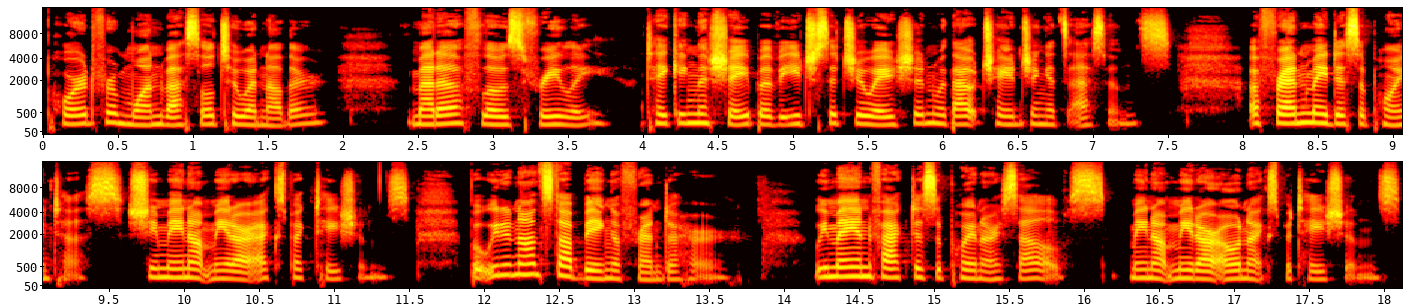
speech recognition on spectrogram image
poured from one vessel to another. Metta flows freely, taking the shape of each situation without changing its essence. A friend may disappoint us. She may not meet our expectations, but we do not stop being a friend to her. We may, in fact, disappoint ourselves, may not meet our own expectations,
